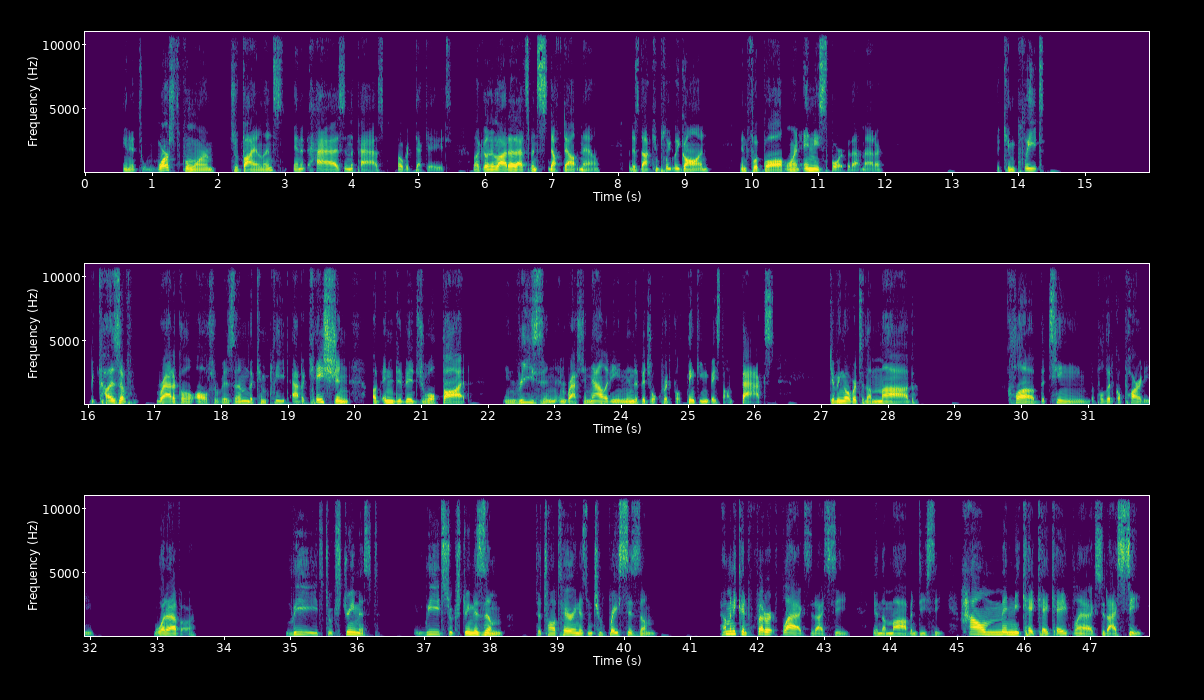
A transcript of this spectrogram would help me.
in its worst form to violence, and it has in the past over decades. Luckily, a lot of that's been snuffed out now, but it's not completely gone in football or in any sport for that matter. The complete, because of radical altruism, the complete abdication of individual thought and reason and rationality and individual critical thinking based on facts, giving over to the mob club, the team, the political party, whatever, leads to extremist, leads to extremism, to totalitarianism, to racism. How many Confederate flags did I see in the mob in DC? How many KKK flags did I see?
